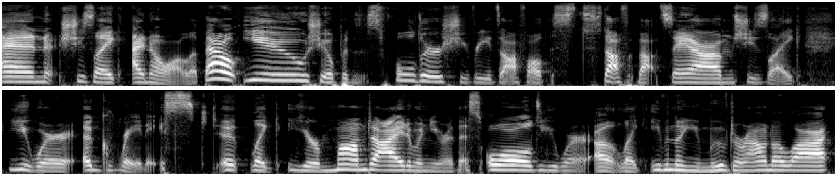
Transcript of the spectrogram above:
And she's like i know all about you. She opens this folder. She reads off all this stuff about sam. She's like you were a great ace. like your mom died when you were this old. You were uh, like even though you moved around a lot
